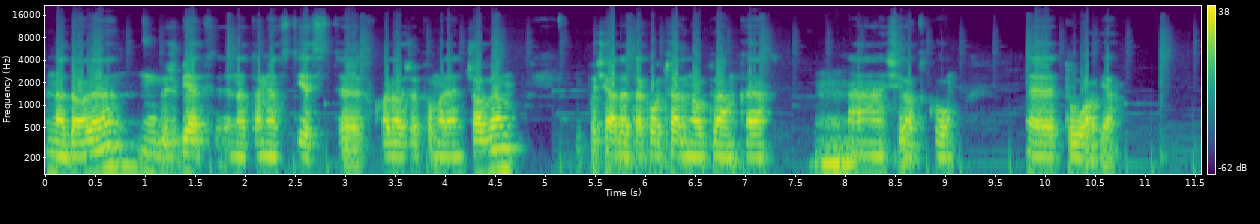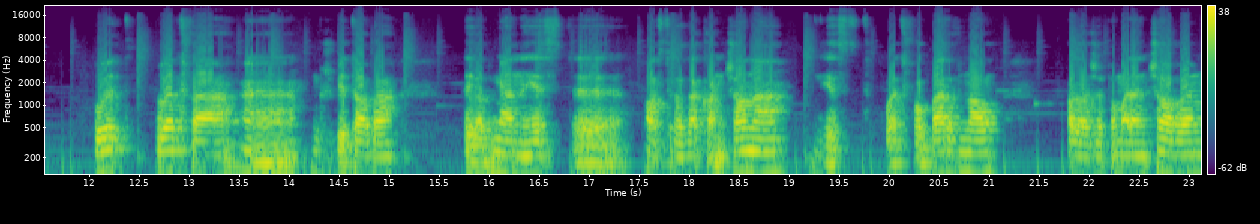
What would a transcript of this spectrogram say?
Na dole grzbiet natomiast jest e, w kolorze pomarańczowym i posiada taką czarną plamkę mm, na środku e, tułowia. Płetwa e, grzbietowa tej odmiany jest e, ostro zakończona, jest płetwą barwną w kolorze pomarańczowym,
